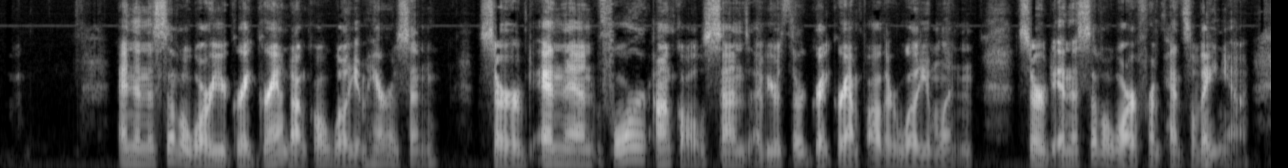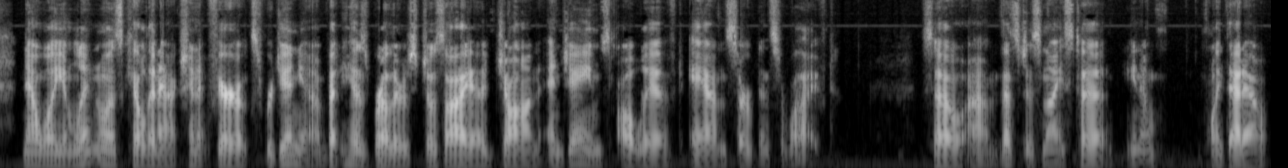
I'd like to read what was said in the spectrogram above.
And then the Civil War, your great granduncle, William Harrison, served. And then four uncles, sons of your third great grandfather, William Linton, served in the Civil War from Pennsylvania. Now, William Linton was killed in action at Fair Oaks, Virginia, but his brothers Josiah, John, and James all lived and served and survived. So um, that's just nice to, you know, point that out.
